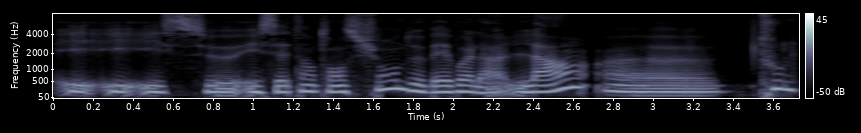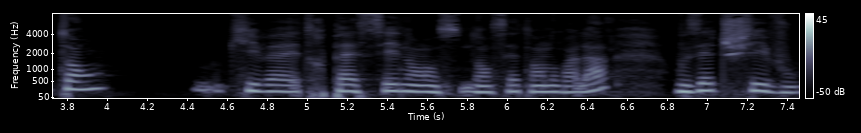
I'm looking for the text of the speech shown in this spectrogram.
et, et, ce, et cette intention de ben voilà là euh, tout le temps qui va être passé dans, dans cet endroit-là, vous êtes chez vous.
